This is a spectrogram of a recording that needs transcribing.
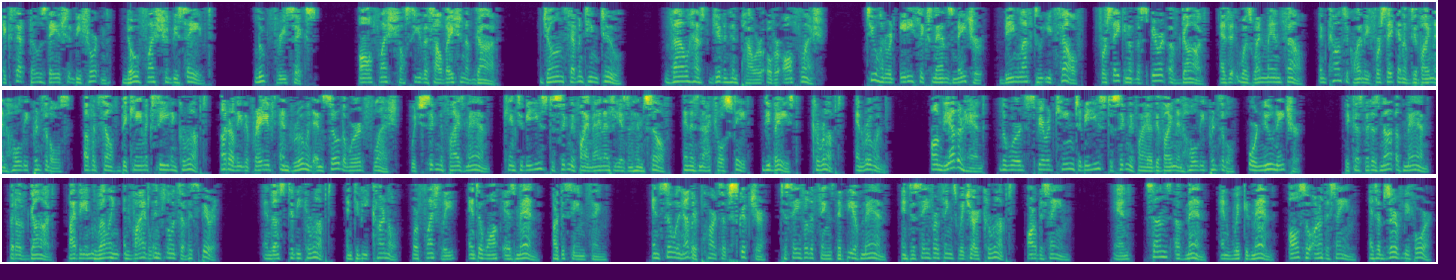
Except those days should be shortened, no flesh should be saved. Luke 3:6. All flesh shall see the salvation of God. John 17:2. Thou hast given him power over all flesh. 286 Man's nature, being left to itself, forsaken of the Spirit of God, as it was when man fell, and consequently forsaken of divine and holy principles, of itself became exceeding corrupt, utterly depraved and ruined and so the word flesh, which signifies man, came to be used to signify man as he is in himself, in his natural state, debased, corrupt, and ruined. On the other hand, the word spirit came to be used to signify a divine and holy principle, or new nature. Because that is not of man, but of God, by the indwelling and vital influence of his spirit. And thus to be corrupt, and to be carnal, or fleshly, and to walk as men, are the same thing. And so in other parts of scripture, to savor the things that be of man, and to savor things which are corrupt, are the same. And, sons of men, and wicked men, also are the same, as observed before.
